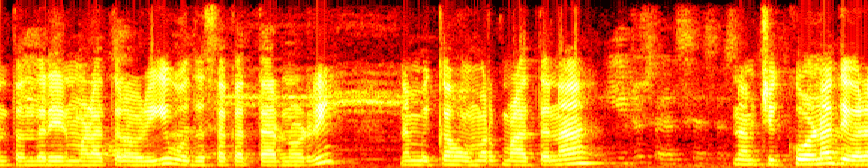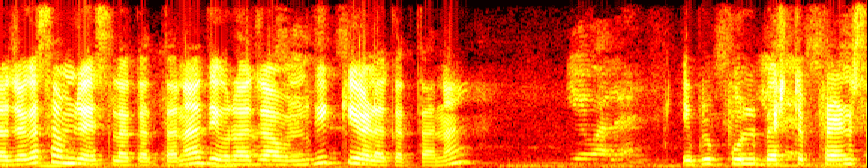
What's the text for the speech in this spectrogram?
ಅಂತಂದ್ರೆ ಏನು ಮಾಡತ್ತಾರ, ಅವ್ರಿಗೆ ಓದಿಸಕತ್ತಾರ ನೋಡ್ರಿ. ನಮ್ಮ ಇಕ್ಕ ಹೋಮ್ವರ್ಕ್ ಮಾಡತ್ತಾನ ನಮ್ಮ ಚಿಕ್ಕೋಣ ದೇವರಾಜಾಗ ಸಮಜಾಯಿಸ್ಲಕತ್ತಾನ ದೇವರಾಜ ಅವನಿಗೆ ಕೇಳಕತ್ತಾನ ಇಬ್ರು ಫುಲ್ ಬೆಸ್ಟ್ ಫ್ರೆಂಡ್ಸ್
